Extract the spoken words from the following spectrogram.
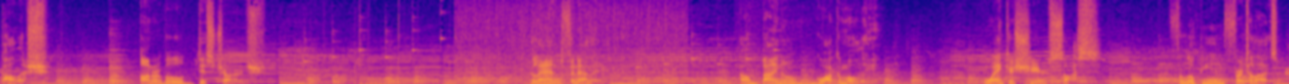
Polish, Honorable Discharge, Gland Finale, Albino Guacamole, Lancashire Sauce, Fallopian Fertilizer,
